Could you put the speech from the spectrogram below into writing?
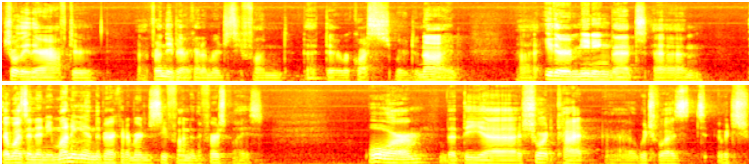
shortly thereafter uh, from the Bearcat Emergency Fund that their requests were denied, uh, either meaning that um, there wasn't any money in the Bearcat Emergency Fund in the first place, or that the uh, shortcut, uh, which was t- which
